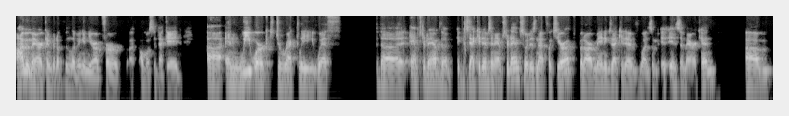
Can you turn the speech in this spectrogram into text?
I'm American, but I've been living in Europe for uh, almost a decade. Uh, and we worked directly with the Amsterdam, the executives in Amsterdam. So it is Netflix Europe, but our main executive was is American. Um,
